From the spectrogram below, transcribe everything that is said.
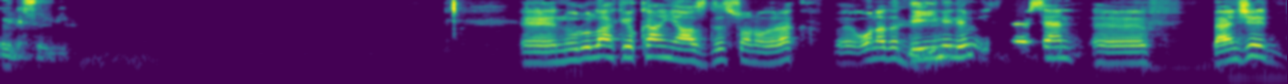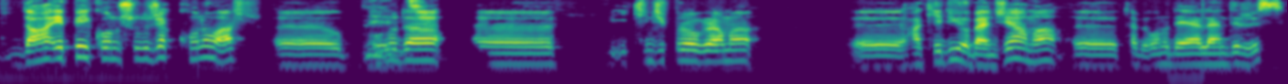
Öyle söyleyeyim. E, Nurullah Gökhan yazdı son olarak. E, ona da değinelim. Hı-hı. İstersen e, bence daha epey konuşulacak konu var. E, bunu evet. da e, bir ikinci programı e, hak ediyor bence ama e, tabii onu değerlendiririz.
